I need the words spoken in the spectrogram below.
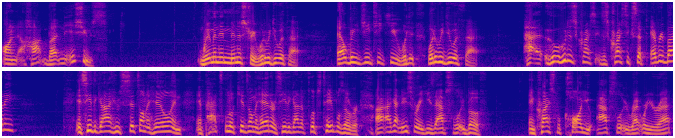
on hot button issues. Women in ministry, what do we do with that? LBGTQ, what do, what do we do with that? How, who, who does Christ, does Christ accept everybody? Is he the guy who sits on a hill and, and pats little kids on the head, or is he the guy that flips tables over? I, I got news for you. He's absolutely both. And Christ will call you absolutely right where you're at,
